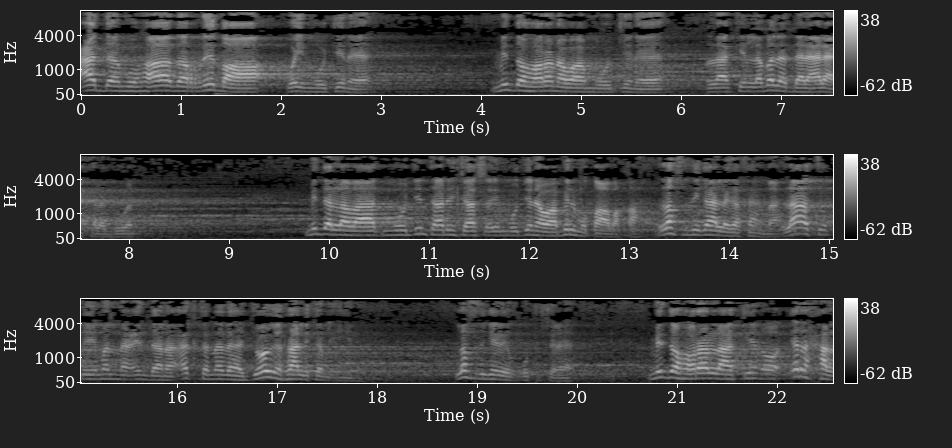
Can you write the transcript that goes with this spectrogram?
cadamu haada aridaa way muujinee midda horena waa muujinee laakiin labada dalaalaa kala duwan. Midda labaad muujinta arrinkaas ay muujinaa waa bilmutaabaqa. Lafdigaa laga fahmaa laa tuqiimanna cindanaa agtannada ha joogin raalli kama ihin lafdigeeday kugu tusineen midda hore laakiin oo irxal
